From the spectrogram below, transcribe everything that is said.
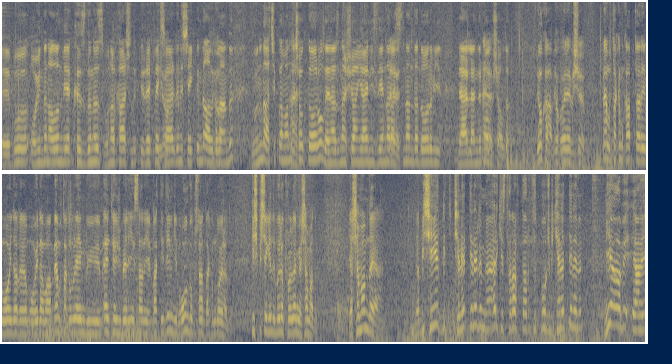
e, bu oyundan alınmaya kızdınız, buna karşılık bir refleks Yok. verdiniz şeklinde algılandı. Bunu da açıklamanız Heh. çok doğru oldu. En azından şu an yayın izleyenler Evet. açısından da doğru bir değerlendirme Evet. olmuş oldu. Yok abi yok öyle bir şey yok. Ben bu takım kaptanıyım, oynarım, oynamam. Ben bu takımın en büyüğüyüm, en tecrübeli insanıyım. Bak dediğim gibi 19 tane takımda oynadım. Hiçbir şekilde böyle problem yaşamadım. Yaşamam da yani. Ya bir şehir bir kenetlenelim ya. Herkes taraftar, futbolcu bir kenetlenelim. Niye abi yani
